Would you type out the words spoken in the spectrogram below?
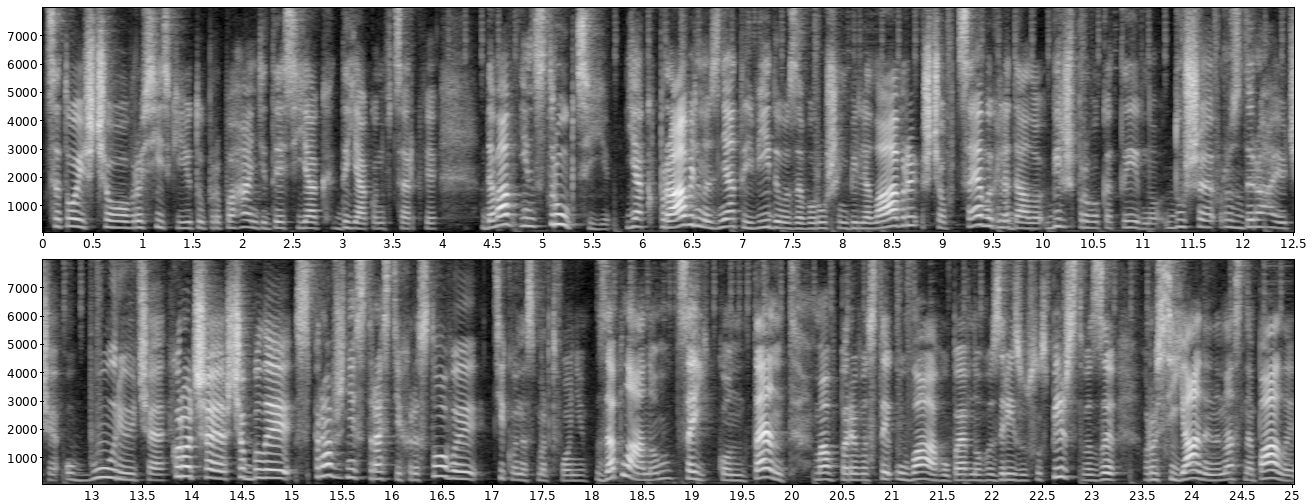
це той, що в російській ютуб пропаганді десь як диякон в церкві, давав інструкції, як правильно зняти відео заворушень біля лаври, щоб це виглядало більш провокативно, душероздираюче, обурююче. Коротше, щоб були справжні страсті Христови тільки на смартфоні. За планом, цей контент мав перевести увагу певного зрізу суспільства з росіяни на нас напали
